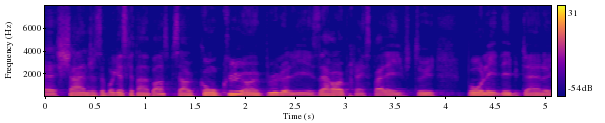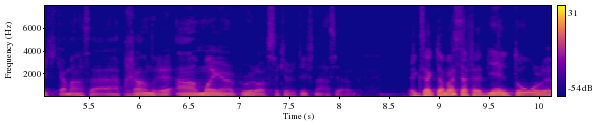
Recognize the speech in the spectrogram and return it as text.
euh, je ne sais pas qu'est-ce que tu en penses, puis ça conclut un peu les erreurs principales à éviter pour les débutants qui commencent à, prendre en main un peu leur sécurité financière. Exactement, ça fait bien le tour.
